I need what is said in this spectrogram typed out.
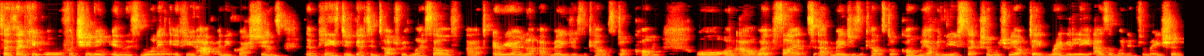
So thank you all for tuning in this morning. If you have any questions, then please do get in touch with myself at ariona at majorsaccounts.com or on our website at majorsaccounts.com. We have a news section which we update regularly as and when information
